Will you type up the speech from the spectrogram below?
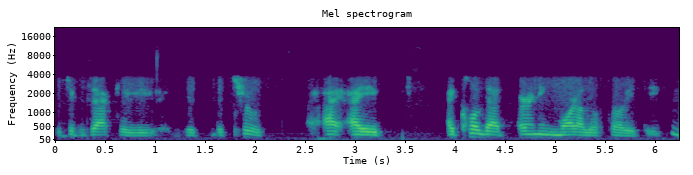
it's exactly the, the truth. I, I I call that earning moral authority hmm.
